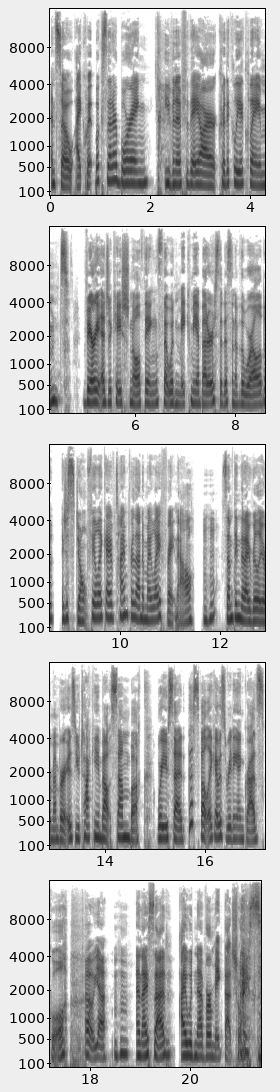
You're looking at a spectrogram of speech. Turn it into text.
And so I quit books that are boring, even if they are critically acclaimed, very educational things that would make me a better citizen of the world. I just don't feel like I have time for that in my life right now. Mhm. Something that I really remember is you talking about some book where you said, This felt like I was reading in grad school. Oh, yeah. hmm And I said, I would never make that choice.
